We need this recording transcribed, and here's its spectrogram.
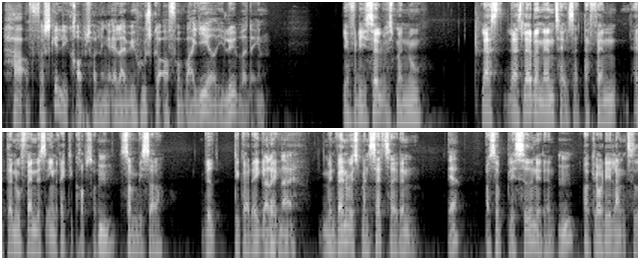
har forskellige kropsholdninger, eller at vi husker at få varieret i løbet af dagen. Ja, fordi selv hvis man nu... Lad os, lad os lave den antagelse, at der, fand, at der nu fandtes en rigtig kropsholdning, mm. som vi så ved, det gør det ikke Gør i dag. ikke, nej. Men hvad nu, hvis man satte sig i den, Ja, og så blev siddende i den, mm. og gjorde det i lang tid?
